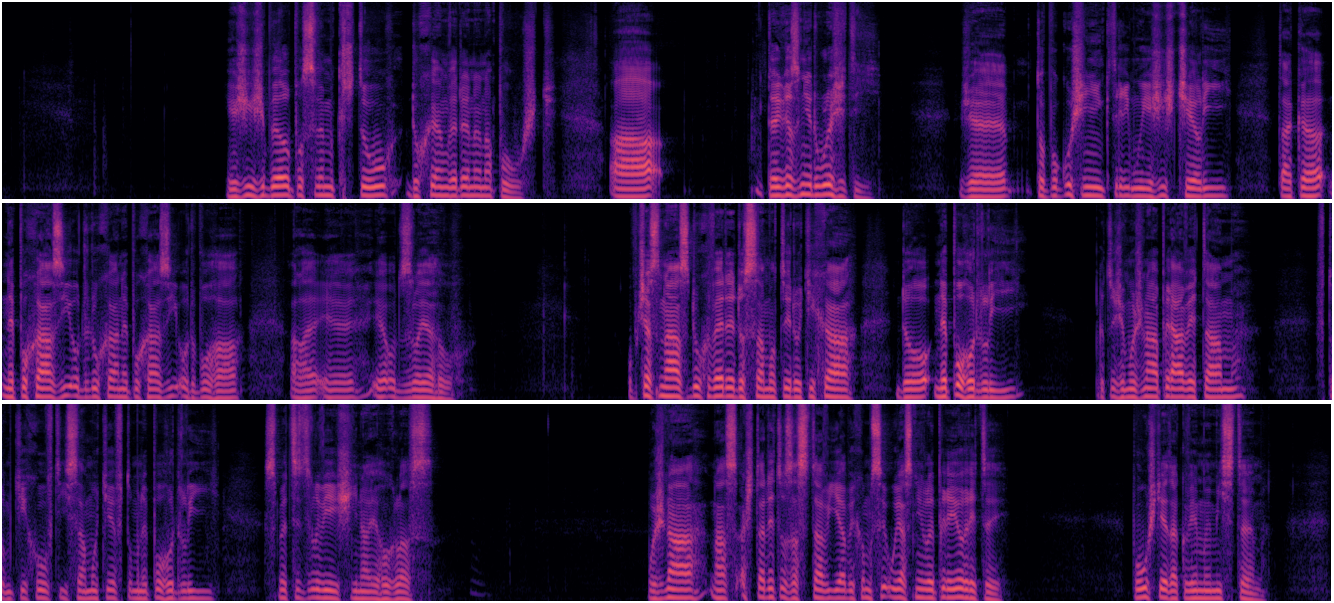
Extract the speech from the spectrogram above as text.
Ježíš byl po svém křtu duchem veden na poušť. A to je hrozně důležitý, že to pokušení, kterýmu Ježíš čelí, tak nepochází od ducha, nepochází od Boha, ale je, je od zlého. Občas nás duch vede do samoty, do ticha, do nepohodlí, protože možná právě tam, v tom tichu, v té samotě, v tom nepohodlí, jsme citlivější na jeho hlas. Možná nás až tady to zastaví, abychom si ujasnili priority. Pouště takovým místem.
